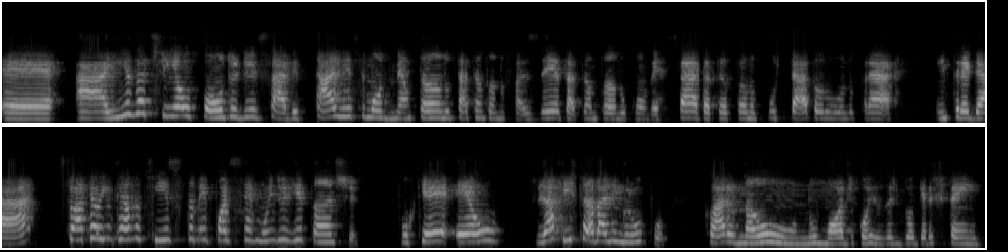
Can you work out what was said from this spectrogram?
É, a Isa tinha o ponto de, sabe, tá ali se movimentando, tá tentando fazer, tá tentando conversar, tá tentando puxar todo mundo para entregar. Só que eu entendo que isso também pode ser muito irritante, porque eu já fiz trabalho em grupo. Claro, não no modo de corrida das blogueiras que tem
